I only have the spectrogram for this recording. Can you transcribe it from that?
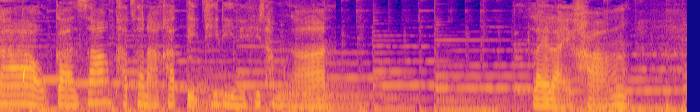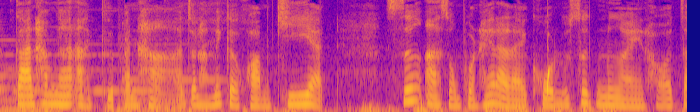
9. การสร้างทัศนคติที่ดีในที่ทำงาน หลาย ๆ ครั้ง การทำงานอาจเกิดปัญหาจนทำให้เกิดความเครียด ซึ่งอาจส่งผลให้หลาย ๆ คนรู้สึกเหนื่อยท้อใจ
